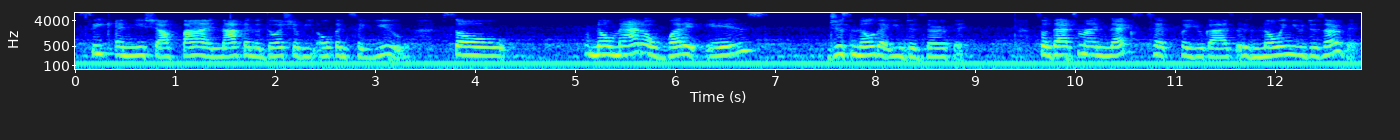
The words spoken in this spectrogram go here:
Seek and ye shall find. Knock and the door shall be open to you. So no matter what it is, just know that you deserve it. So that's my next tip for you guys is knowing you deserve it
